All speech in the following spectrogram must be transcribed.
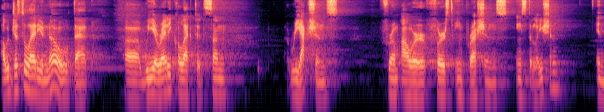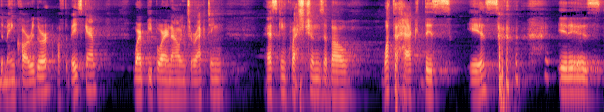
I would just to let you know that uh, we already collected some reactions from our first impressions installation in the main corridor of the base camp, where people are now interacting, asking questions about what the heck this is. it is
